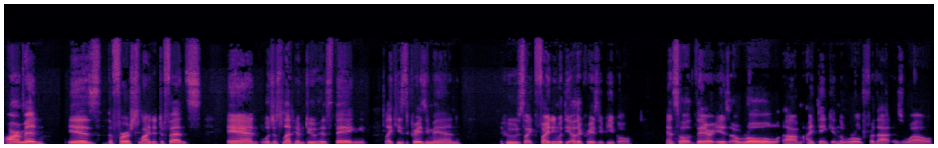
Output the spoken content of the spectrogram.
Armin is the first line of defense, and we'll just let him do his thing, like he's the crazy man who's like fighting with the other crazy people. And so there is a role, um, I think, in the world for that as well.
